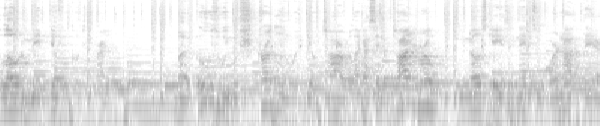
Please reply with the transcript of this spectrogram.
low to mid difficulty, right? But Uzui was struggling with Yotaro. Like I said, if Tanjiro, Inosuke, and Zenitsu were not there,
